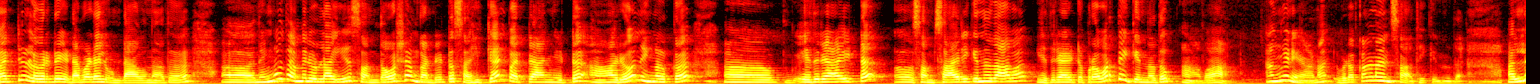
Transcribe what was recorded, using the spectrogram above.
മറ്റുള്ളവരുടെ ഇടപെടൽ ഉണ്ടാകുന്നത് നിങ്ങൾ തമ്മിലുള്ള ഈ സന്തോഷം കണ്ടിട്ട് സഹിക്കാൻ പറ്റാഞ്ഞിട്ട് ആരോ നിങ്ങൾക്ക് എതിരായിട്ട് സംസാരിക്കുന്നതാവാം എതിരായിട്ട് പ്രവർത്തിക്കുന്നതും ആവാം. അങ്ങനെയാണ് ഇവിടെ കാണാൻ സാധിക്കുന്നത്. അല്ല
